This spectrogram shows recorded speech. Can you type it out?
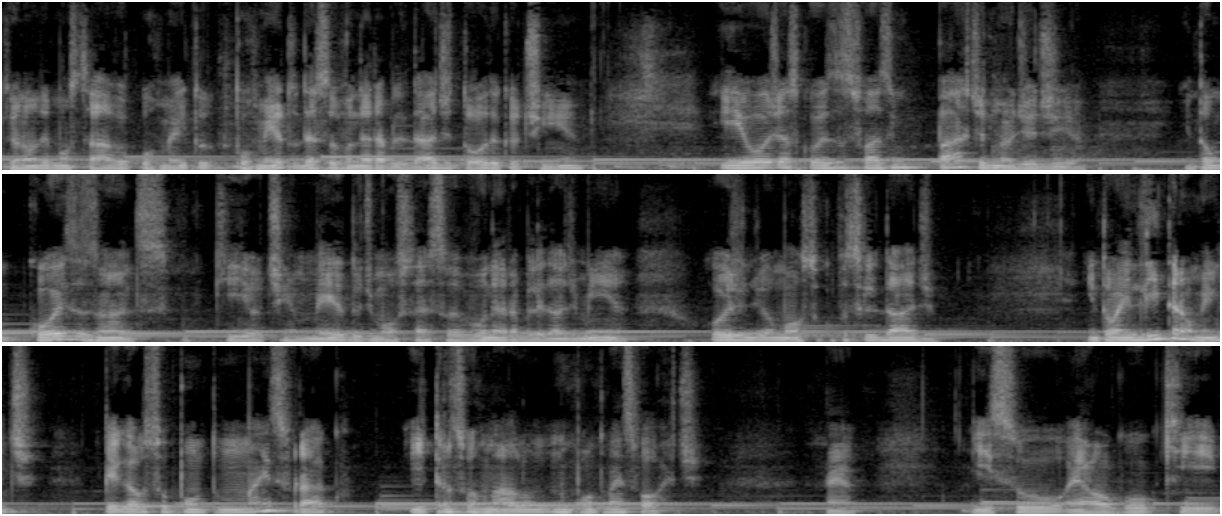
que eu não demonstrava por medo, por medo dessa vulnerabilidade toda que eu tinha. E hoje as coisas fazem parte do meu dia a dia. Então, coisas antes que eu tinha medo de mostrar essa vulnerabilidade minha, hoje em dia eu mostro com facilidade. Então, é literalmente pegar o seu ponto mais fraco e transformá-lo num ponto mais forte. Né? Isso é algo que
